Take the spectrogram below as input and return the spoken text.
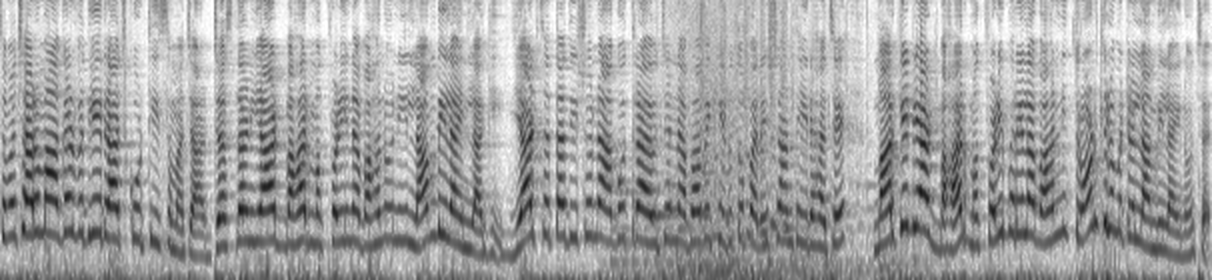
સમાચારોમાં આગળ વધીએ રાજકોટથી સમાચાર. જસદણ યાર્ડ બહાર મગફળીના વાહનોની લાંબી લાઈન લાગી. યાર્ડ સત્તાધીશોના આગોતરા આયોજનના અભાવે ખેડૂતો પરેશાન થઈ રહ્યા છે. માર્કેટ યાર્ડ બહાર મગફળી ભરેલા વાહનની ત્રણ કિલોમીટર લાંબી લાઈનો છે.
